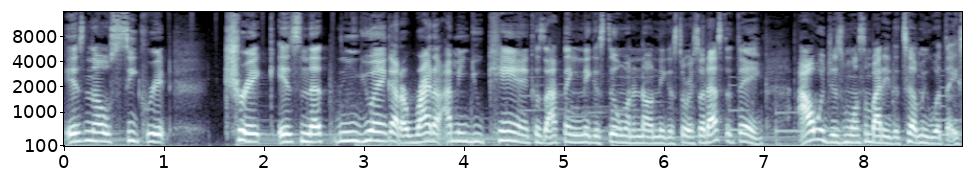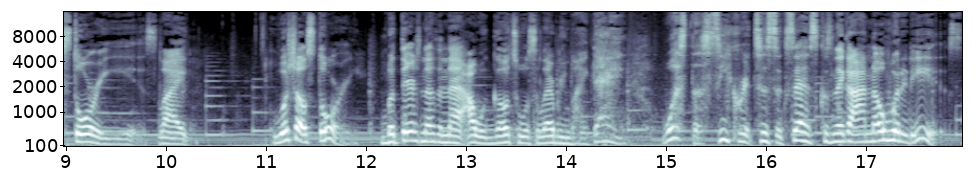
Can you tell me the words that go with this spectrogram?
It's no secret trick. It's nothing. You ain't got to write. I mean, you can because I think niggas still want to know nigga story. So that's the thing. I would just want somebody to tell me what their story is. Like, what's your story? But there's nothing that I would go to a celebrity and be like, dang, what's the secret to success? Because nigga, I know what it is,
